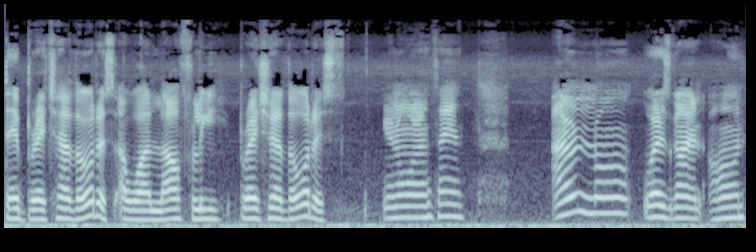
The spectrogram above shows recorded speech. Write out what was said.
the brechadores, our lovely brechadores. You know what I'm saying? I don't know what is going on,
